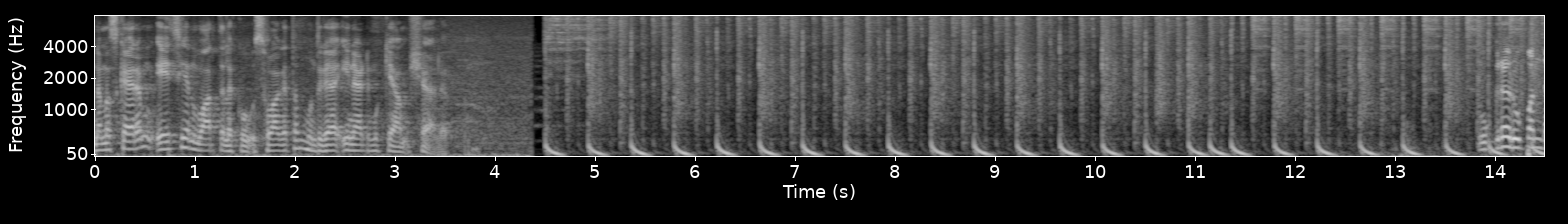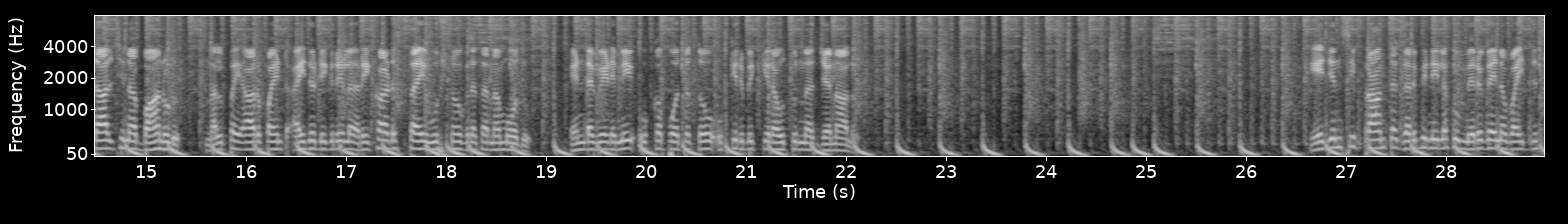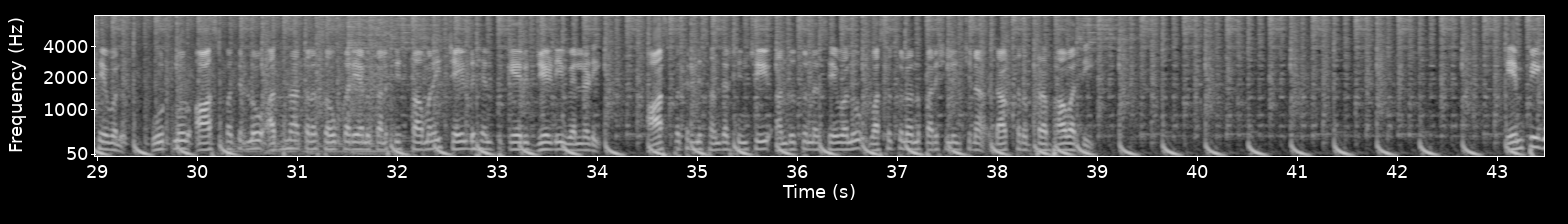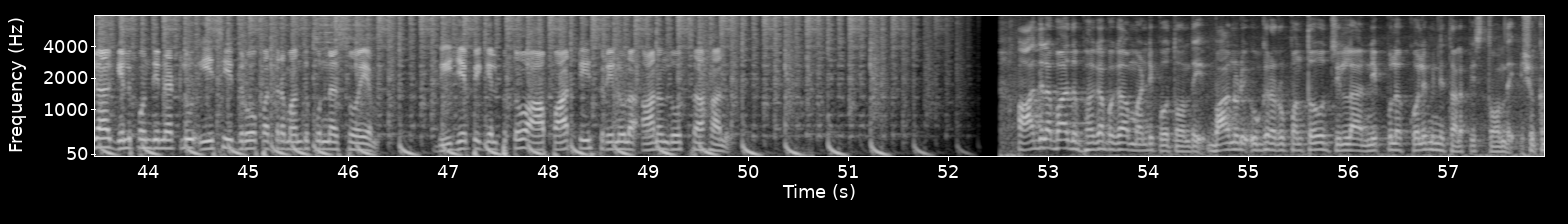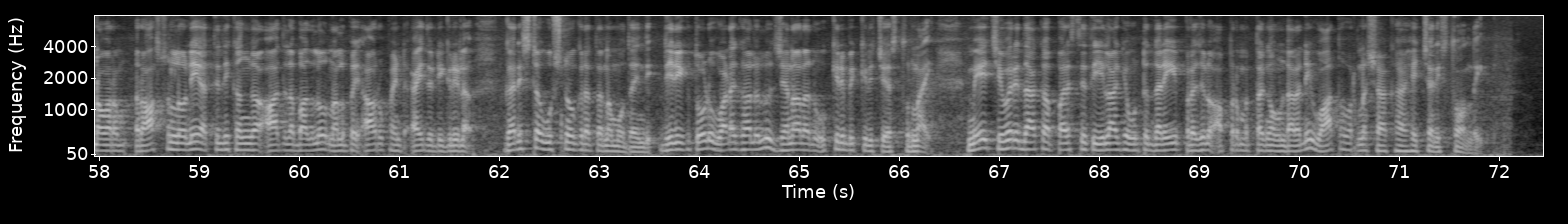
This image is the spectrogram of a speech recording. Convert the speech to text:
నమస్కారం. ఏసియన్ వార్తలకు స్వాగతం. ముందుగా ఈనాటి ముఖ్యాంశాలు. ఉగ్ర రూపం దాల్చిన బాణుడు నలభై ఆరు పాయింట్ ఐదు డిగ్రీల రికార్డు స్థాయి ఉష్ణోగ్రత నమోదు. ఎండవేడిమి ఉక్కపోతతో ఉక్కిరిబిక్కిరవుతున్న జనాలు. ఏజెన్సీ ప్రాంత గర్భిణీలకు మెరుగైన వైద్య సేవలు. ఊట్నూరు ఆసుపత్రిలో అధునాతన సౌకర్యాలు కల్పిస్తామని చైల్డ్ హెల్త్ కేర్ జేడీ వెల్లడి. ఆసుపత్రిని సందర్శించి అందుతున్న సేవలు వసతులను పరిశీలించిన డాక్టర్ ప్రభావతి. ఎంపీగా గెలుపొందినట్లు ఈసీ ధ్రువపత్రం అందుకున్న సోయం. బీజేపీ గెలుపుతో ఆ పార్టీ శ్రేణుల ఆనందోత్సాహాలు. ఆదిలాబాద్ భగభగా మండిపోతోంది. బాణుడి ఉగ్ర రూపంతో జిల్లా నిప్పుల కొలిమిని తలపిస్తోంది. శుక్రవారం రాష్ట్రంలోనే అత్యధికంగా ఆదిలాబాద్లో నలభై ఆరు పాయింట్ ఐదు డిగ్రీల గరిష్ట ఉష్ణోగ్రత నమోదైంది. దీనికి తోడు వడగాలులు జనాలను ఉక్కిరిబిక్కిరి చేస్తున్నాయి. మే చివరి దాకా పరిస్థితి ఇలాగే ఉంటుందని ప్రజలు అప్రమత్తంగా ఉండాలని వాతావరణ శాఖ హెచ్చరిస్తోంది.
